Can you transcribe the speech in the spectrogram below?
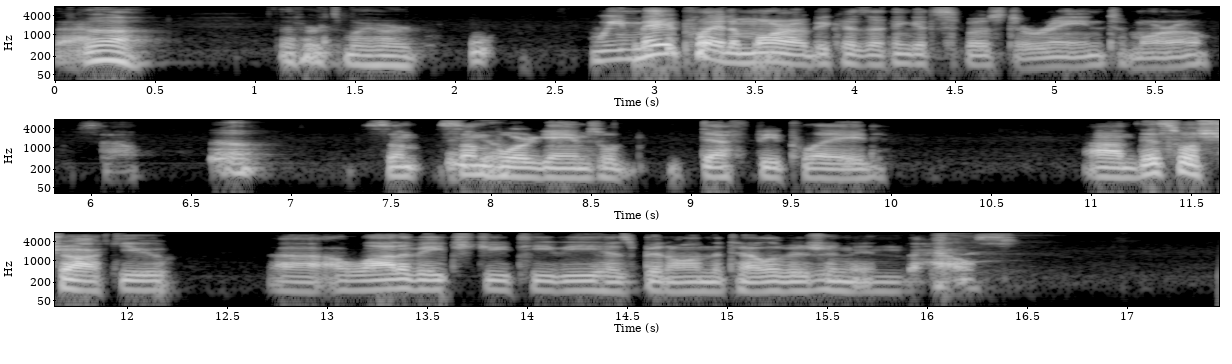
that. Ah, that hurts my heart. We may play tomorrow because I think it's supposed to rain tomorrow. So Oh, some some board games will def be played. Um, this will shock you. Uh, a lot of HGTV has been on the television in the house.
